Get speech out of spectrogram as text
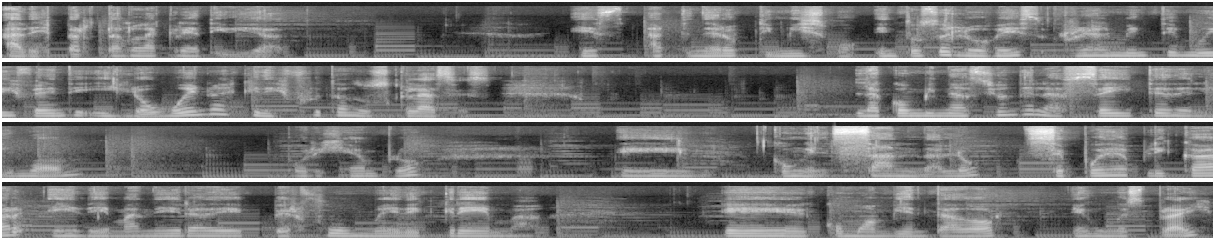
a despertar la creatividad es a tener optimismo. Entonces lo ves realmente muy diferente y lo bueno es que disfrutan sus clases. La combinación del aceite de limón, por ejemplo, eh, con el sándalo se puede aplicar de manera de perfume, de crema, eh, como ambientador en un spray.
